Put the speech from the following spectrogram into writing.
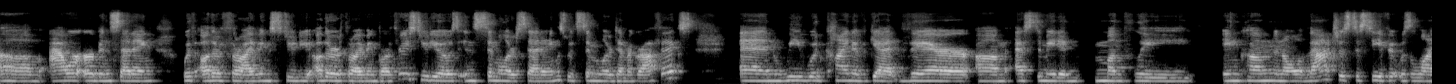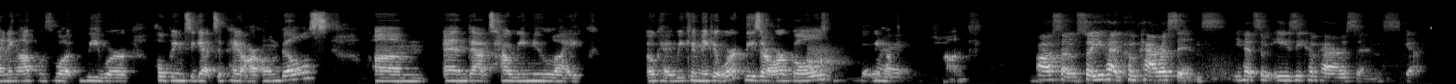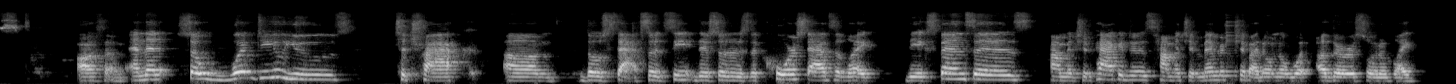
um, our urban setting with other thriving studio, other thriving barre3 studios in similar settings with similar demographics, and we would kind of get their um, estimated monthly income and all of that just to see if it was lining up with what we were hoping to get to pay our own bills. Um, and that's how we knew like, okay, we can make it work. These are our goals that we right. have each month. Awesome. So you had comparisons. You had some easy comparisons. Yes. Awesome. And then, so what do you use to track um, those stats? So it's there's so there's the core stats of like the expenses, how much in packages, how much in membership. I don't know what other sort of like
